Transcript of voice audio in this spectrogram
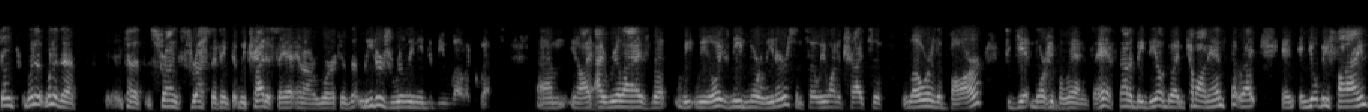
think one of one of the uh, kind of strong thrusts I think that we try to say in our work is that leaders really need to be well equipped. Um, you know, I, I realize that we, we always need more leaders, and so we want to try to lower the bar to get more people in and say, hey, it's not a big deal. Go ahead and come on in, right? And and you'll be fine.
